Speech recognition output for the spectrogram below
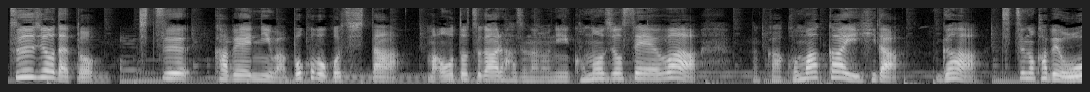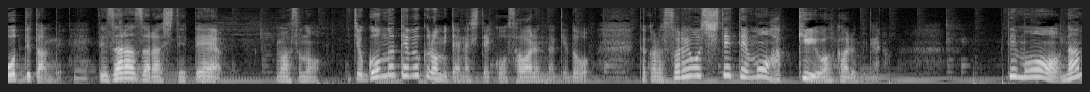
通常だと、膣壁にはボコボコした、まあ、凹凸があるはずなのに、この女性は、なんか細かいひだが膣の壁を覆ってたんで。で、ザラザラしてて、まあその、一応ゴム手袋みたいなしてこう触るんだけど、だからそれをしててもはっきりわかるみたいな。でも、何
